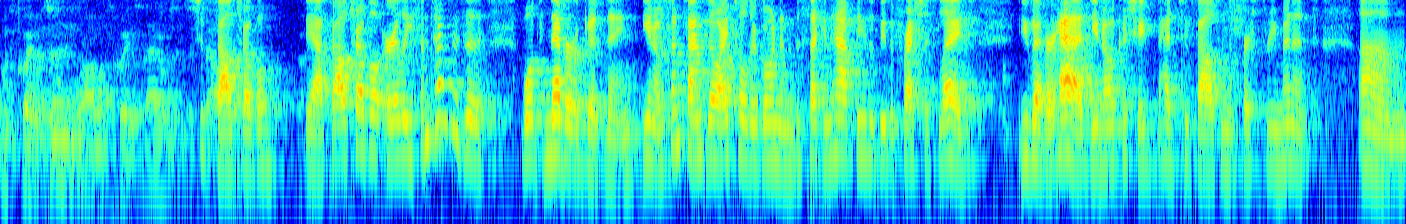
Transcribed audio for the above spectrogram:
with Quay, was there anything wrong with Quay tonight, or was it just Just foul foul trouble. Yeah, foul trouble early. Sometimes it's a well, it's never a good thing. You know, sometimes though, I told her going into the second half, these would be the freshest legs you've ever had. You know, because she had two fouls in the first three minutes. Um,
